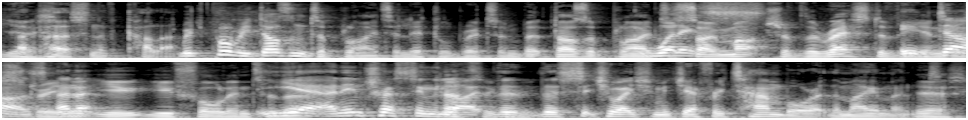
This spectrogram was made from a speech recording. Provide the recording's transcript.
Yes. a person of colour. Which probably doesn't apply to Little Britain, but does apply Well, to so much of the rest of the industry that I- you, you fall into that. yeah, and interestingly, like the, the situation with Jeffrey Tambor at the moment Yes.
